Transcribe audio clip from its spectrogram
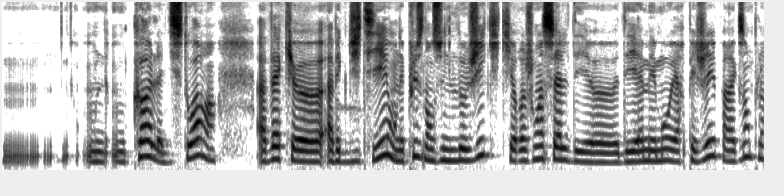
mm, on, colle à l'histoire. Avec avec GTA, on est plus dans une logique qui rejoint celle des, des MMORPG, par exemple,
